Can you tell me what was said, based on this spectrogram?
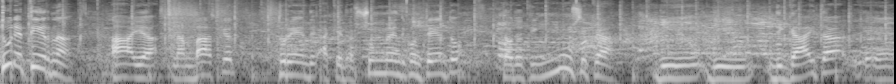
tudo é tirna aia na basket tu rende a queda sumamente contento todo tem música di, di, di gaita, eh,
